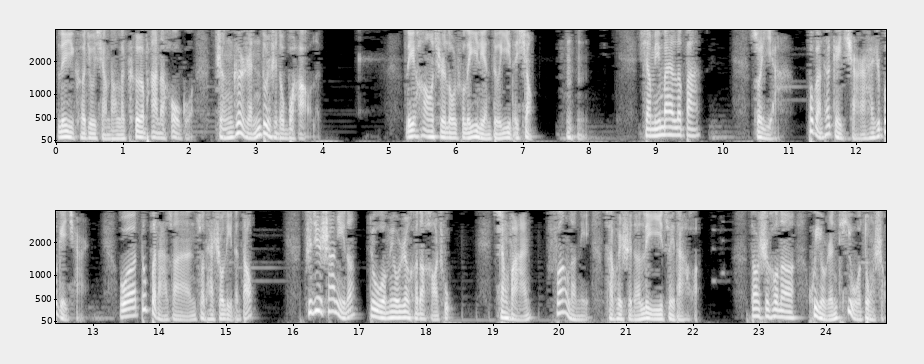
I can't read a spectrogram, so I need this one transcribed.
立刻就想到了可怕的后果，整个人顿时都不好了。李浩却露出了一脸得意的笑，哼哼，想明白了吧？所以啊，不管他给钱还是不给钱，我都不打算做他手里的刀，直接杀你呢，对我没有任何的好处，相反，放了你才会使得利益最大化。到时候呢，会有人替我动手，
